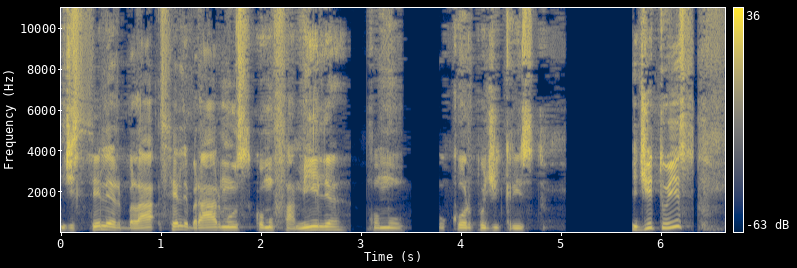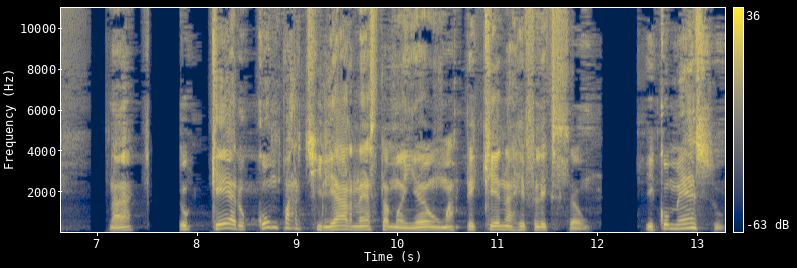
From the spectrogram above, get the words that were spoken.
de celebrar, celebrarmos como família, como o corpo de Cristo. E dito isso, né, eu quero compartilhar nesta manhã uma pequena reflexão. E começo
